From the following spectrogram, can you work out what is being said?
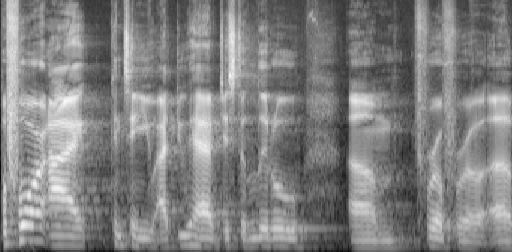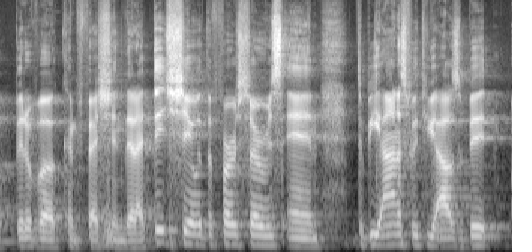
before I continue, I do have just a little um, for real, for real, a bit of a confession that I did share with the first service. And to be honest with you, I was a bit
